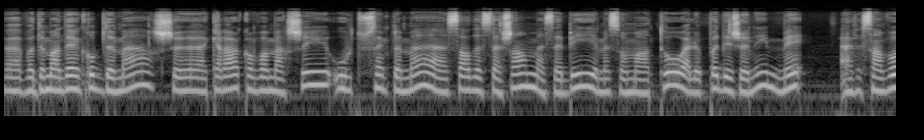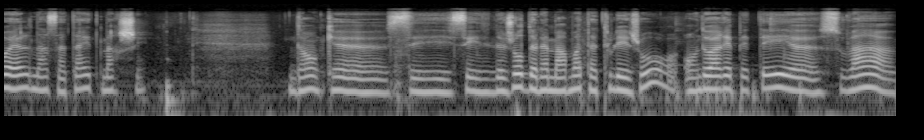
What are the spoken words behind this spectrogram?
Elle va demander un groupe de marche, euh, à quelle heure qu'on va marcher, ou tout simplement, elle sort de sa chambre, elle s'habille, elle met son manteau, elle n'a pas déjeuné, mais elle s'en va, elle, dans sa tête, marcher. Donc, euh, c'est le jour de la marmotte à tous les jours. On doit répéter euh, souvent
